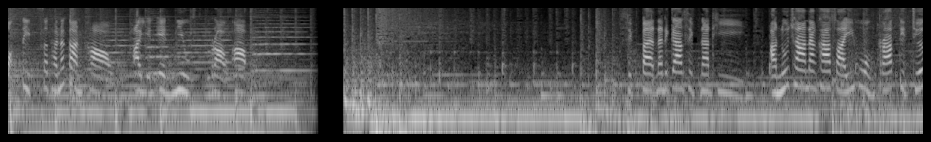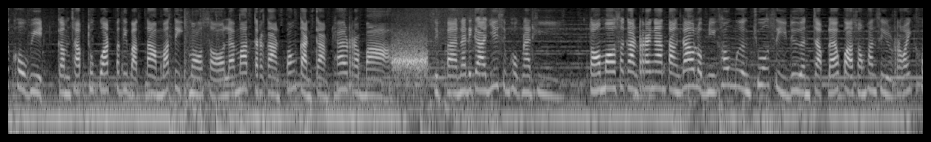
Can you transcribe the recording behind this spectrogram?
กาะติดสถานการณ์ข่าว INN News Roundup 18นาฬิกา10 นาที อนุชานาคาสายห่วงพระติดเชื้อโควิด กำชับทุกวัดปฏิบัติตามมติมสและมาตรการป้องกันการแพร่ระบาด 18นาฬิกา26 นาที ตอมสกัดแรงงานต่างด้าวหลบหนีเข้าเมืองช่วง 4 เดือน จับแล้วกว่า 2,400 ค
